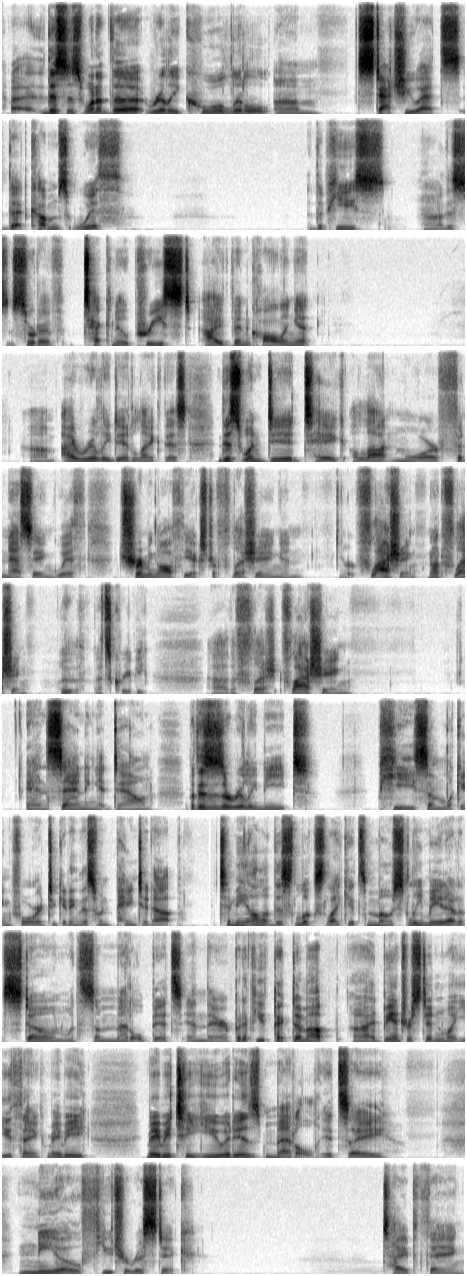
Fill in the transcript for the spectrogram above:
Uh, this is one of the really cool little um, statuettes that comes with the piece. Uh, this sort of techno priest, I've been calling it. Um, I really did like this. This one did take a lot more finessing with trimming off the extra fleshing and or flashing, not fleshing. Ooh, that's creepy. Uh, the flesh flashing and sanding it down. But this is a really neat piece. I'm looking forward to getting this one painted up. To me, all of this looks like it's mostly made out of stone with some metal bits in there. But if you've picked them up, I'd be interested in what you think. Maybe, maybe to you it is metal. It's a neo-futuristic type thing.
